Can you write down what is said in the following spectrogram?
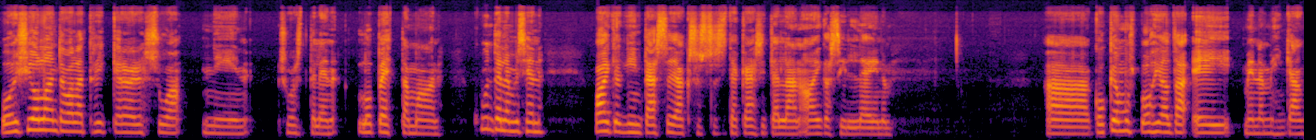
voisi jollain tavalla triggeröidä sua, niin suosittelen lopettamaan kuuntelemisen, vaikkakin tässä jaksossa sitä käsitellään aika silleen ää, kokemuspohjalta, ei mennä mihinkään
